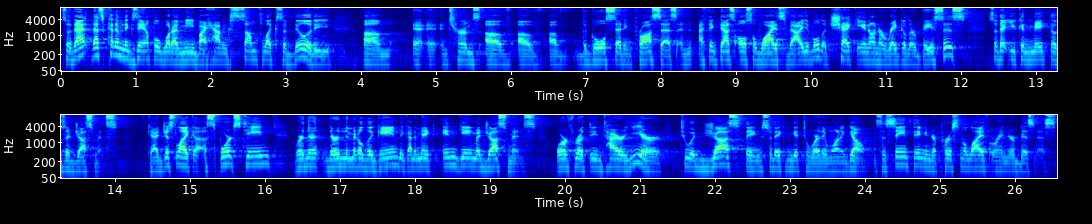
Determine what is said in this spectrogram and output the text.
So that, that's kind of an example of what I mean by having some flexibility um, in terms of, of, of the goal setting process. And I think that's also why it's valuable to check in on a regular basis so that you can make those adjustments. Okay, just like a, sports team, where they're, they're in the middle of the game, they got to make in game adjustments or throughout the entire year to adjust things so they can get to where they want to go. It's the same thing in your personal life or in your business.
